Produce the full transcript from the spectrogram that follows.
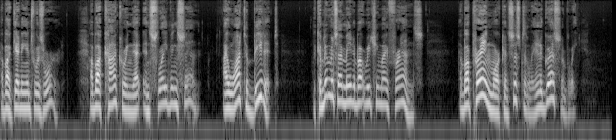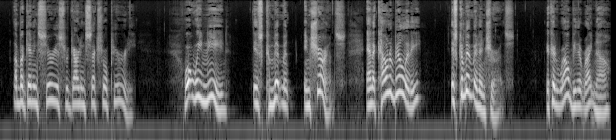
about getting into His Word, about conquering that enslaving sin? I want to beat it. The commitments I made about reaching my friends, about praying more consistently and aggressively, about getting serious regarding sexual purity, what we need is commitment insurance, and accountability is commitment insurance. It could well be that right now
